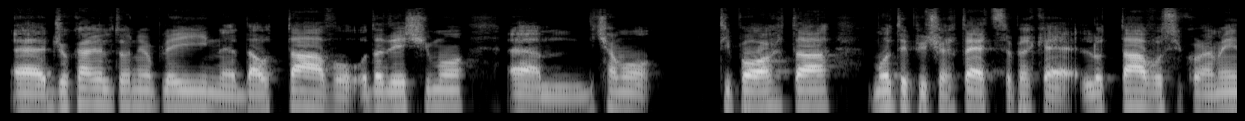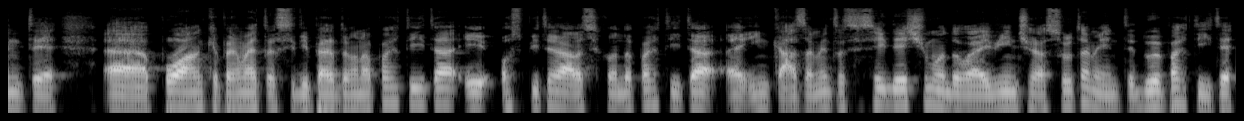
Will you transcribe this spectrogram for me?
eh, giocare il torneo play-in da ottavo o da decimo ehm, diciamo ti porta molte più certezze perché l'ottavo sicuramente eh, può anche permettersi di perdere una partita e ospiterà la seconda partita eh, in casa, mentre se sei decimo dovrai vincere assolutamente due partite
